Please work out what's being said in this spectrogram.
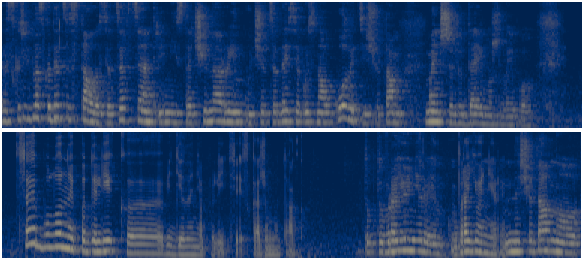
Е, Скажіть, будь ласка, де це сталося? Це в центрі міста, чи на ринку, чи це десь якось на околиці, що там менше людей, можливо? Це було неподалік е, відділення поліції, скажімо так, Тобто в районі ринку. в районі Риму. Нещодавно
